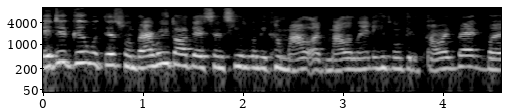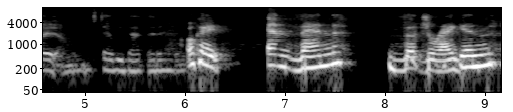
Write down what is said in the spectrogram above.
They did good with this one, but I really thought that since he was going to become Milo, like Milo Landy, he's going to get his powers back. But um, instead, we got that ending. Okay, and then the dragon.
